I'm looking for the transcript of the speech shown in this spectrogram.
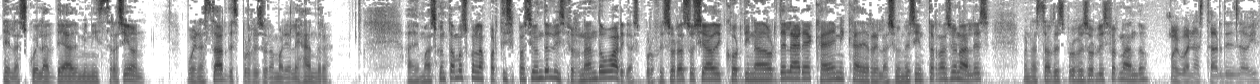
de la Escuela de Administración. Buenas tardes, profesora María Alejandra. Además, contamos con la participación de Luis Fernando Vargas, profesor asociado y coordinador del área académica de Relaciones Internacionales. Buenas tardes, profesor Luis Fernando. Muy buenas tardes, David.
